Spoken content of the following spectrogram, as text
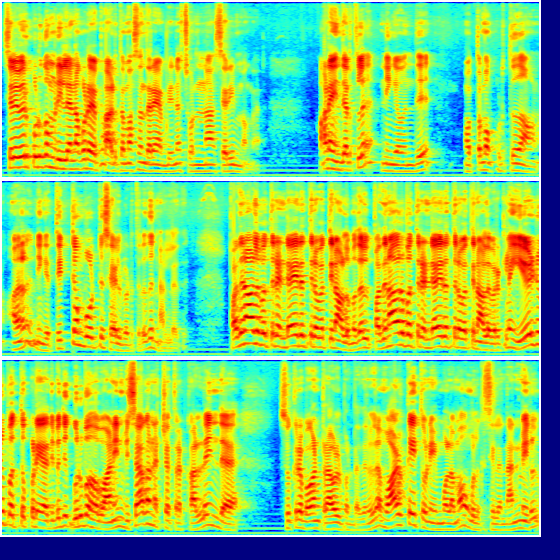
சில பேர் கொடுக்க முடியலன்னா கூட இப்போ அடுத்த மாதம் தரேன் அப்படின்னா சொன்னால் சரிம்பாங்க. ஆனால் இந்த இடத்துல நீங்கள் வந்து மொத்தமாக கொடுத்து தான் ஆகணும். அதனால் நீங்கள் திட்டம் போட்டு செயல்படுத்துறது நல்லது. பதினாலு பத்து ரெண்டாயிரத்தி இருபத்தி நாலு முதல் பதினாறு பத்து ரெண்டாயிரத்தி இருபத்தி நாலு வரைக்கும் ஏழு பத்துக்குடைய அதிபதி குரு பகவானின் விசாக நட்சத்திர காலில் இந்த சுக்கிர பகவான் ட்ராவல் பண்ணுறதுனால வாழ்க்கை துணை மூலமாக உங்களுக்கு சில நன்மைகள்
